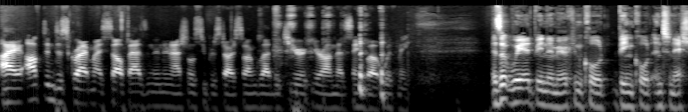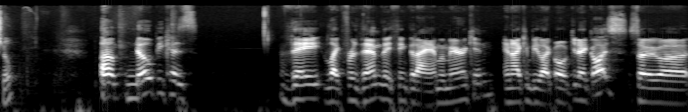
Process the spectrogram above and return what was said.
I often describe myself as an international superstar, so I'm glad that you're you're on that same boat with me. Is it weird being an American called being called international? Um, no, because they like for them they think that I am American and I can be like, oh, g'day guys. So uh,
